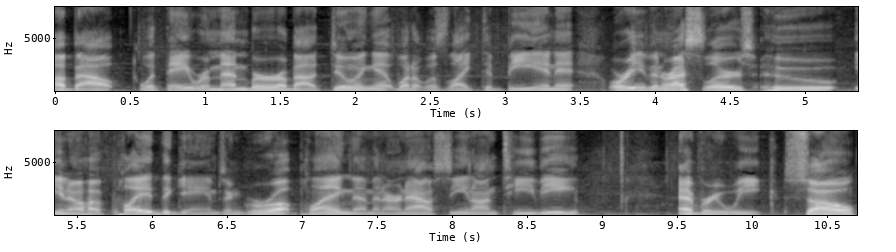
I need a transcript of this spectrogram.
about what they remember about doing it, what it was like to be in it, or even wrestlers who, you know, have played the games and grew up playing them and are now seen on TV every week. So,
